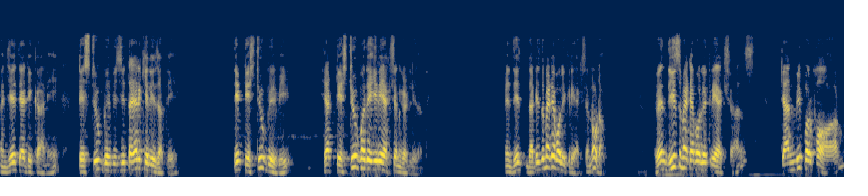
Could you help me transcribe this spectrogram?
म्हणजे त्या ठिकाणी टेस्ट्यूब बेबीची तयार केली जाते ते टेस्ट्यूब बेबी ह्या टेस्ट्यूब मध्ये ही रिॲक्शन घडली जाते दॅट इज द मेटाबॉलिक रिॲक्शन नो डाऊट वेन these metabolic reactions can be performed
